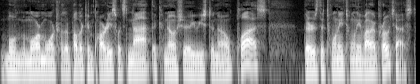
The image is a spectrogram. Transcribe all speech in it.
moving more and more to the Republican Party. So it's not the Kenosha you used to know. Plus, there's the 2020 violent protest.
